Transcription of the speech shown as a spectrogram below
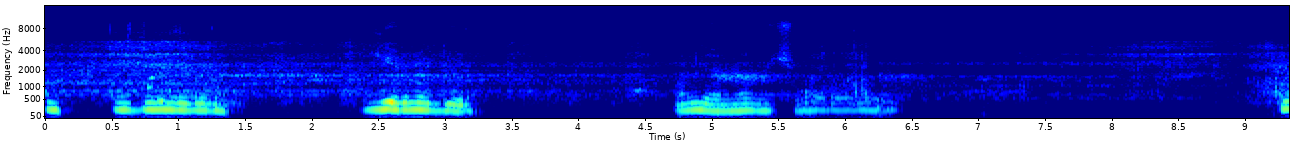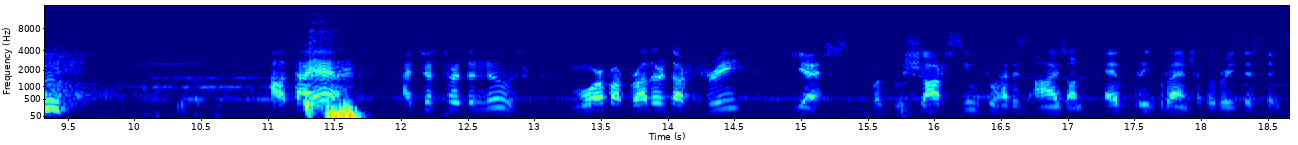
Hı, izleyeyim de görün. Yerime gidiyorum. Hem de ne biçim yer oluyor. Hı, Altair, I just heard the news. More of our brothers are free? Yes, but Bouchard seems to have his eyes on every branch of the resistance.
